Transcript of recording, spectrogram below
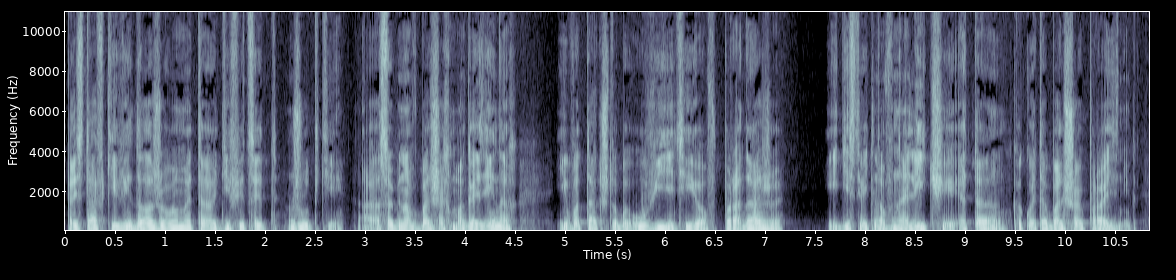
Приставки Wii, доложу вам, это дефицит жуткий. Особенно в больших магазинах. И вот так, чтобы увидеть ее в продаже и действительно в наличии, это какой-то большой праздник –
